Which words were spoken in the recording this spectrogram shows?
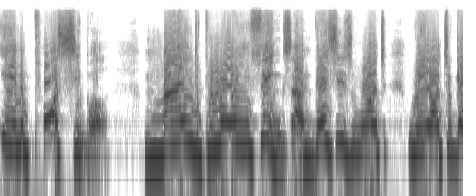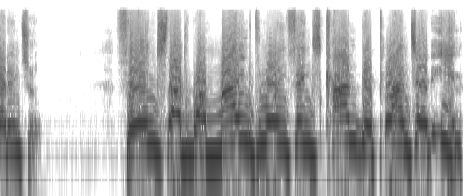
impossible, mind blowing things. And this is what we ought to get into. Things that were mind blowing things can be planted in.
